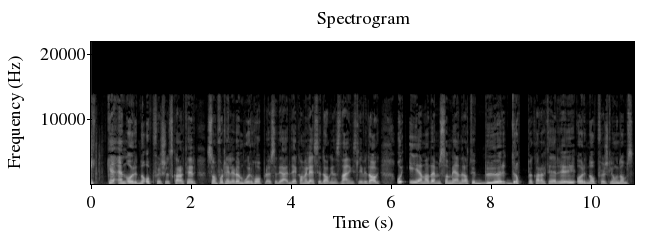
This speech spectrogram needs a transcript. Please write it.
ikke en orden- og oppførselskarakter som forteller dem hvor håpløse de er. Det kan vi lese i Dagens Næringsliv i dag. Og en av dem som mener at vi bør droppe karakterer i orden og oppførsel i ungdoms-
